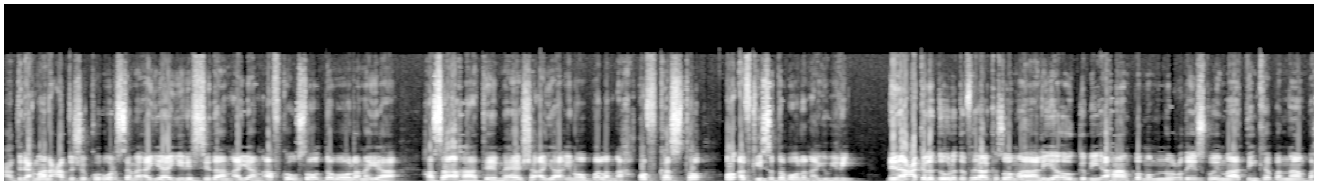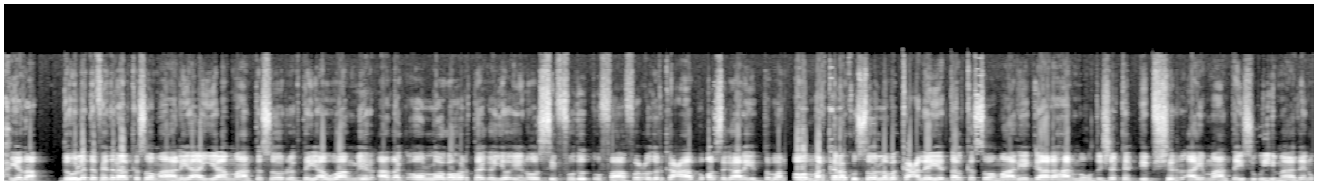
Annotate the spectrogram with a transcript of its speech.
Cabdiraxmaan cabdishakuur warsame ayaa yidhi sidaan ayaan afka u soo daboolanayaa hase ahaatee meesha ayaa inoo ballan ah. Qof kasta oo afkiisa daboolan ayuu yidhi dhinaca kale dowladda federaalk soomaaliya oo gebi ahaanba mamnuucday isku imaatinka banaanbaxyada dowladda federaalk soomaaliya ayaa maanta soo rogtay awaamiir adag oo looga hortagayo inuu si fudud u faafo cudurka caabuqa sagaal iyo toban oo mar kale ku soo labakacleeya dalka soomaaliya gaar ahaan muqdisho kadib shir ay maanta isugu yimaadeen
